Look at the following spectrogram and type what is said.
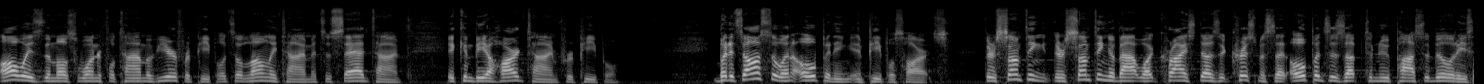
always the most wonderful time of year for people. It's a lonely time, it's a sad time, it can be a hard time for people. But it's also an opening in people's hearts. There's something, there's something about what Christ does at Christmas that opens us up to new possibilities.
